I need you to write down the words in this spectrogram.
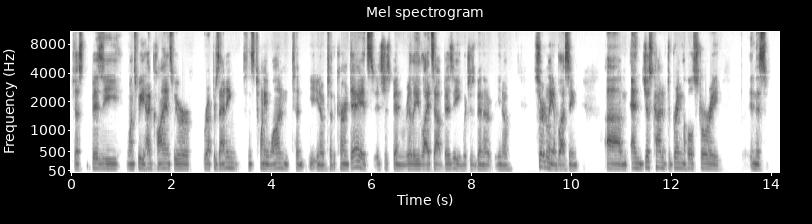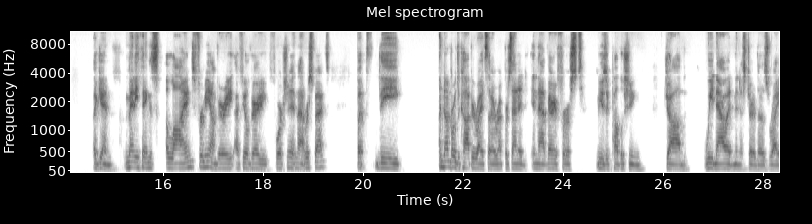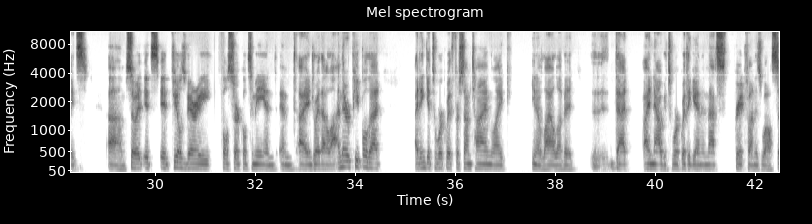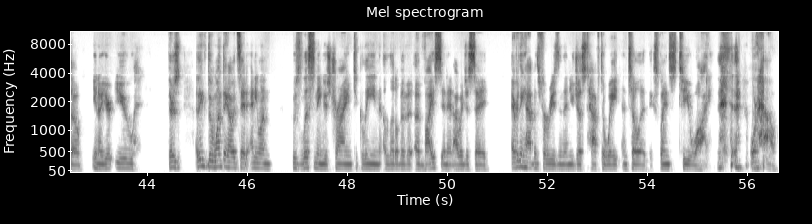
just busy once we had clients we were representing since 21 to you know to the current day it's it's just been really lights out busy which has been a you know certainly a blessing. Um, and just kind of to bring the whole story in this again, many things aligned for me. I'm very, I feel very fortunate in that respect. But the a number of the copyrights that I represented in that very first music publishing job, we now administer those rights. Um, so it, it's it feels very full circle to me, and and I enjoy that a lot. And there are people that I didn't get to work with for some time, like you know Lyle Lovett, that I now get to work with again, and that's great fun as well. So you know you're you there's I think the one thing I would say to anyone who's listening who's trying to glean a little bit of advice in it, I would just say everything happens for a reason and you just have to wait until it explains to you why or how.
